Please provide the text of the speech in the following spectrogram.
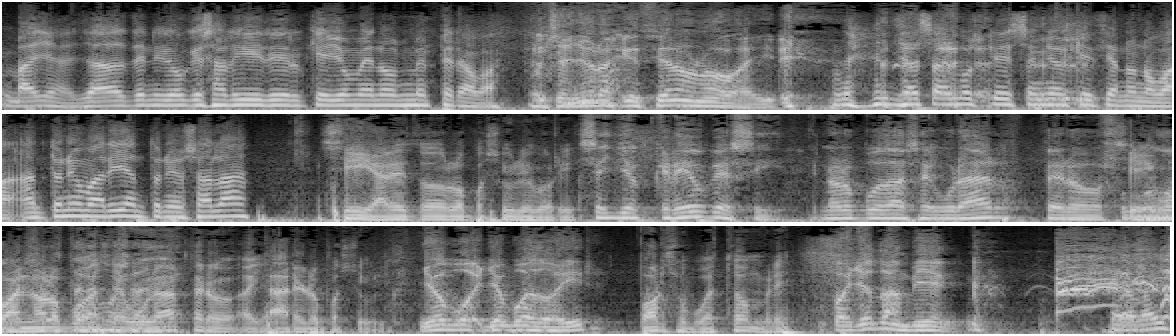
Vaya, ya ha tenido que salir el que yo menos me esperaba. El señor egipciano no va a ir. ya sabemos que el señor Cristiano no va. Antonio María, Antonio Sala. Sí, haré todo lo posible por ir. Sí, yo creo que sí. No lo puedo asegurar, pero Sí, igual que no lo puedo asegurar, pero haré lo posible. Yo, yo puedo ir. Por supuesto, hombre. Pues yo también. Pero vais,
